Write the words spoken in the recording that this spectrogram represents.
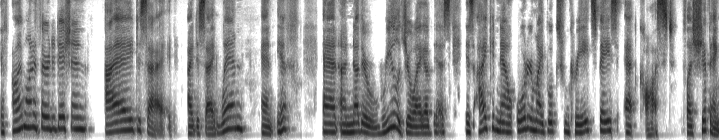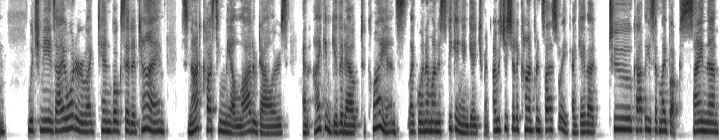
If I want a third edition, I decide. I decide when and if. And another real joy of this is I can now order my books from CreateSpace at cost plus shipping, which means I order like 10 books at a time. It's not costing me a lot of dollars and I can give it out to clients like when I'm on a speaking engagement. I was just at a conference last week. I gave out two copies of my books, signed them.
